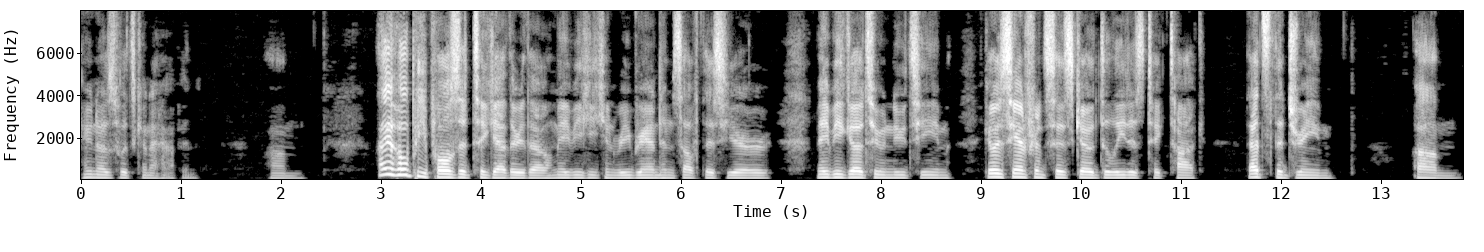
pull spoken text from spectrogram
Who knows what's going to happen. Um I hope he pulls it together though. Maybe he can rebrand himself this year. Maybe go to a new team. Go to San Francisco, delete his TikTok. That's the dream. Um,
